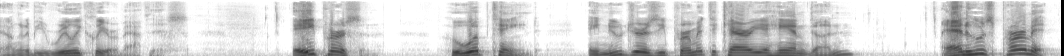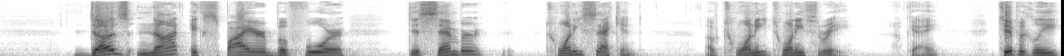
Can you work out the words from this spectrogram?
and I'm going to be really clear about this. A person who obtained a New Jersey permit to carry a handgun and whose permit does not expire before December 22nd of 2023, okay? Typically,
